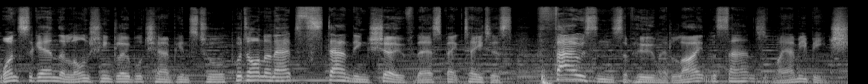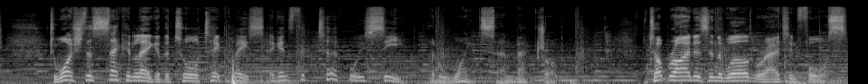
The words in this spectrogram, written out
Once again, the Longines Global Champions Tour put on an outstanding show for their spectators, thousands of whom had lined the sands of Miami Beach to watch the second leg of the tour take place against the turquoise sea and white sand backdrop. The top riders in the world were out in force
